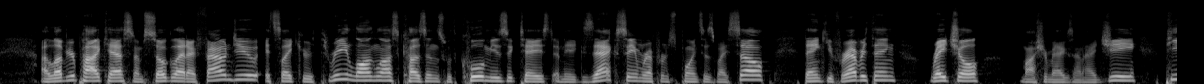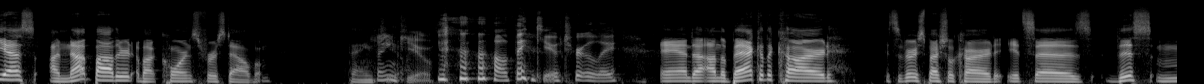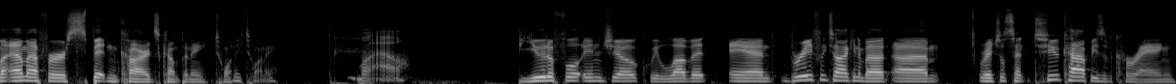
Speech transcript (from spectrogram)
I love your podcast, and I'm so glad I found you. It's like your three long lost cousins with cool music taste and the exact same reference points as myself. Thank you for everything, Rachel. Mosher Mags on IG. P.S. I'm not bothered about Korn's first album. Thank, Thank you. Thank you. oh, thank you. Truly. And uh, on the back of the card, it's a very special card. It says, "This MFR MFer Spittin' Cards Company 2020." Wow. Beautiful in joke. We love it. And briefly talking about, um, Rachel sent two copies of Kerrang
